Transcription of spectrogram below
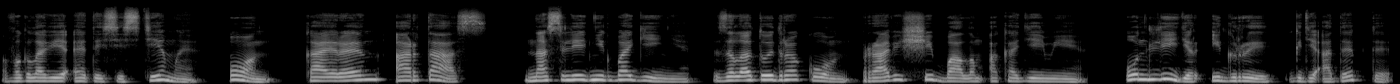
Во главе этой системы он, Кайрен Артас, наследник богини, золотой дракон, правящий балом Академии. Он лидер игры, где адепты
